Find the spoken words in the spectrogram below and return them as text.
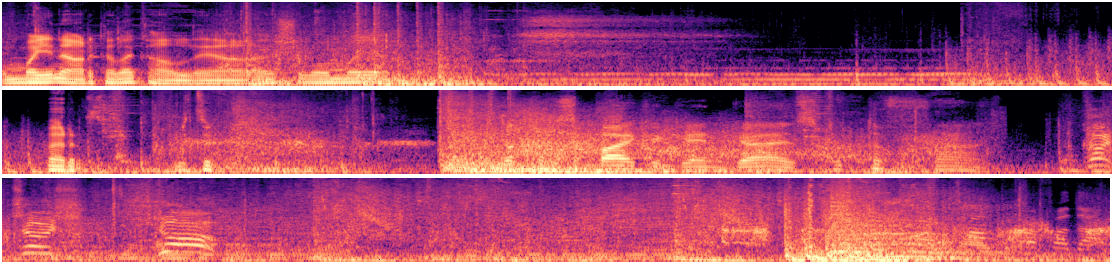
Bomba yine arkada kaldı ya. Şu bombayı... Ver bir tık. Spike again, guys. What the fuck? Kafadan.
